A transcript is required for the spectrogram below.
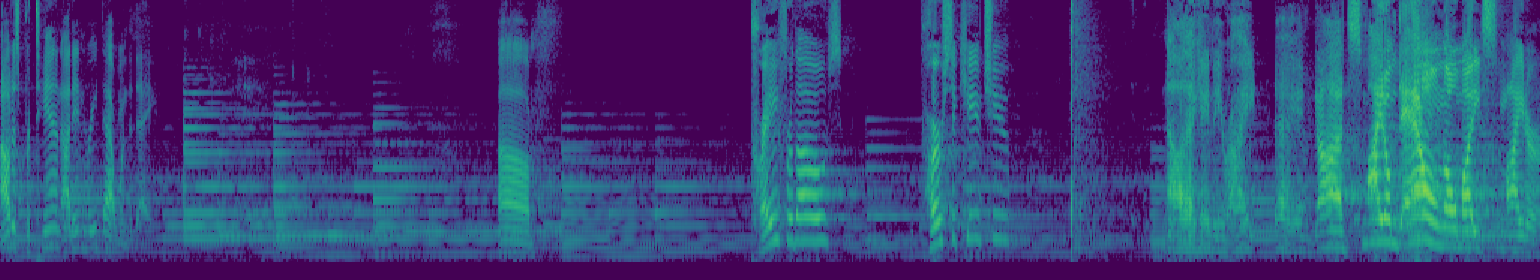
I'll just pretend I didn't read that one today. Um, pray for those who persecute you. No, that can't be right. God, smite them down, Almighty Smiter.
